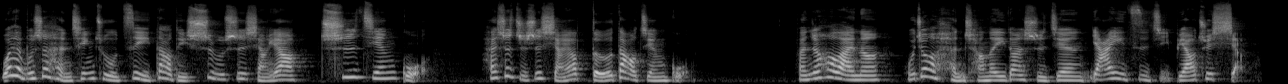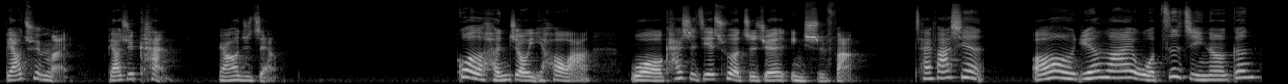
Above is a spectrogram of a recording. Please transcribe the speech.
我也不是很清楚自己到底是不是想要吃坚果，还是只是想要得到坚果？反正后来呢，我就很长的一段时间压抑自己，不要去想，不要去买，不要去看，然后就这样。过了很久以后啊，我开始接触了直觉饮食法，才发现哦，原来我自己呢跟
